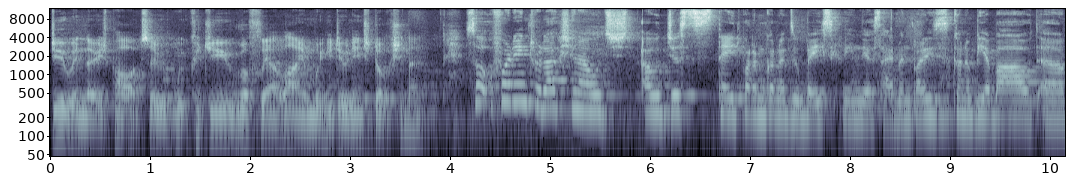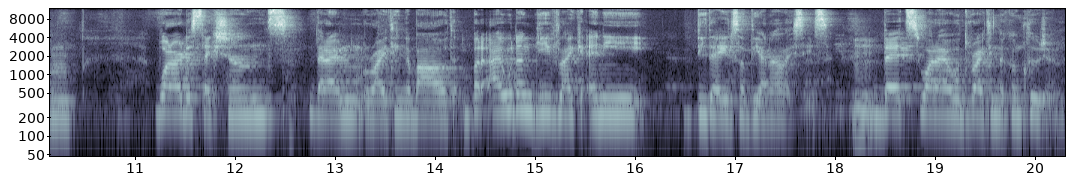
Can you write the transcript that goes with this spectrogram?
do in those parts? So could you roughly outline what you do in introduction then? So for the introduction, I would sh- I would just state what I'm gonna do basically in the assignment. What is it gonna be about? Um, what are the sections that I'm writing about? But I wouldn't give like any details of the analysis. Mm. That's what I would write in the conclusion.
